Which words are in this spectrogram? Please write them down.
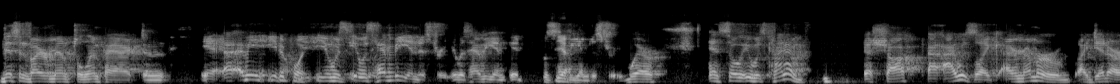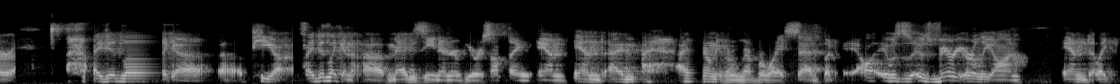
this environmental impact and yeah I mean you Good know point. it was it was heavy industry. It was heavy and it was heavy yeah. industry where and so it was kind of a shock. I, I was like I remember I did our I did like a, a PR. I did like a uh, magazine interview or something, and and I I don't even remember what I said, but it was it was very early on, and like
